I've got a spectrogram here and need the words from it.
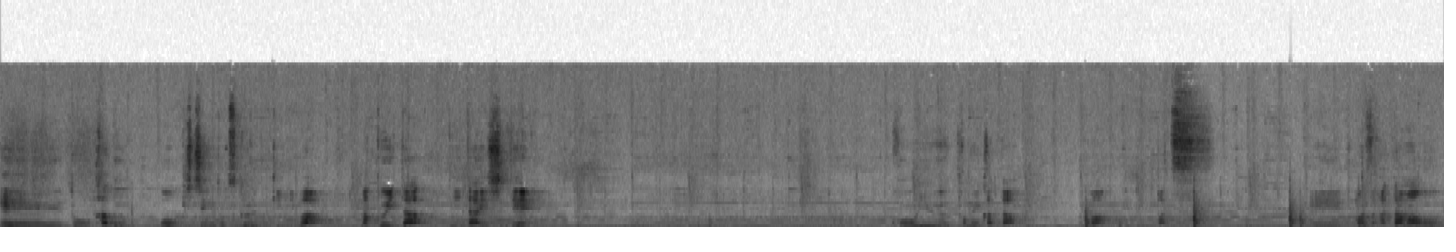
えー、と家具をきちんと作る時には幕板に対してこういう留め方。は×、えーとまず頭を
